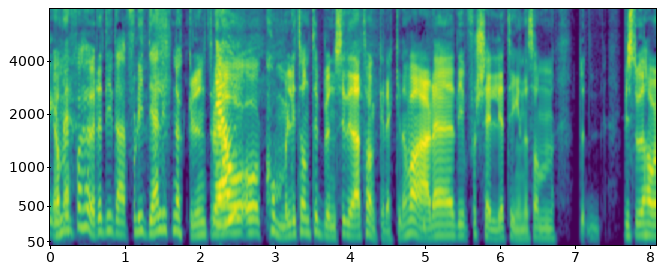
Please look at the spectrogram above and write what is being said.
Ja, men få høre de der, fordi det er litt nøkkelen, tror Ja. jeg, å, å komme litt sånn til bunns i de der tankerekkene. Hva er det de forskjellige tingene som du, Hvis du har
